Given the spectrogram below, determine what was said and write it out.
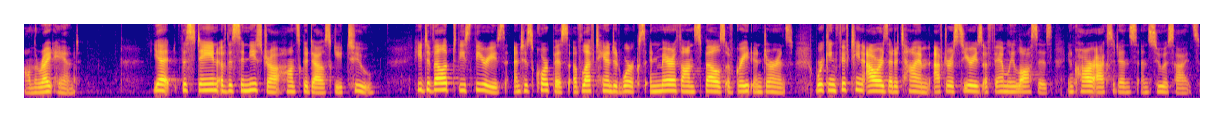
on the right hand. Yet the stain of the sinistra haunts Godowsky too. He developed these theories and his corpus of left handed works in marathon spells of great endurance, working 15 hours at a time after a series of family losses in car accidents and suicides.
